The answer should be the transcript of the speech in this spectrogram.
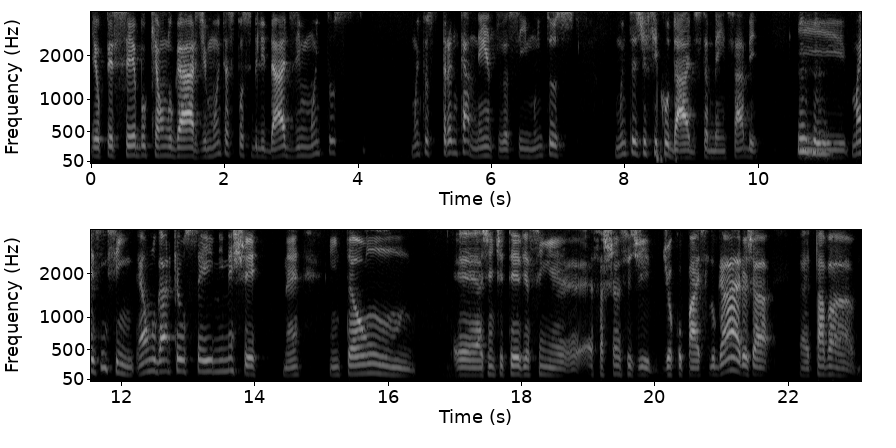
eu percebo que é um lugar de muitas possibilidades e muitos muitos trancamentos assim, muitos muitas dificuldades também, sabe? E, uhum. Mas, enfim, é um lugar que eu sei me mexer, né? Então, é, a gente teve, assim, é, essa chance de, de ocupar esse lugar. Eu já estava é,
